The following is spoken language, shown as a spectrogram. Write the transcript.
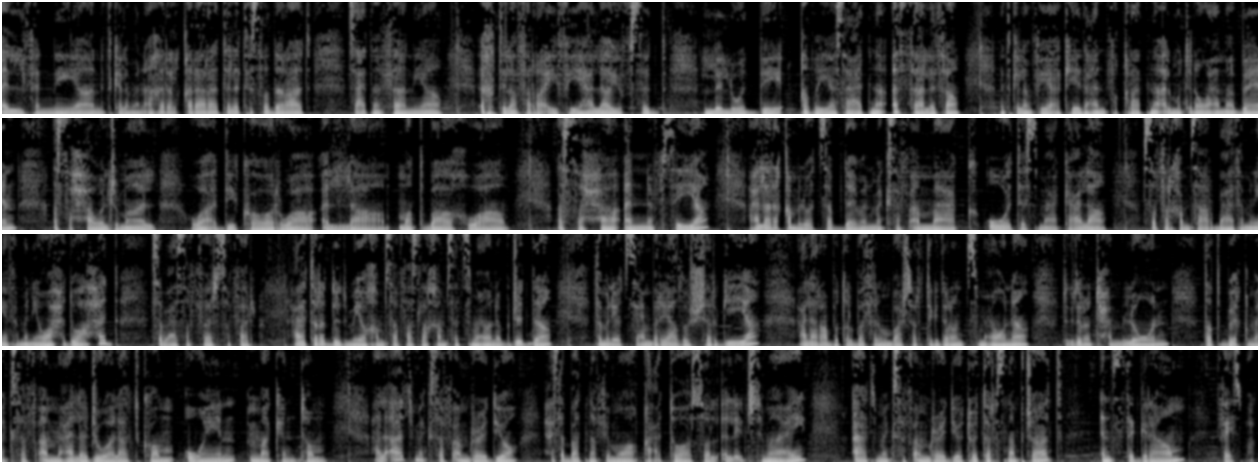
الفنية نتكلم عن آخر القرارات التي صدرت. ساعتنا الثانية اختلاف الرأي فيها لا يفسد للودي قضية. ساعتنا الثالثة نتكلم فيها أكيد عن فقراتنا المتنوعة ما بين الصحة والجمال والديكور والمطبخ والصحة النفسية. على رقم الواتساب دايما مكس FM معك وتسمعك على صفر خمسة أربعة ثمانية, ثمانية واحد, واحد سبعة صفر صفر. على تردد مية وخمسة فاصلة خمسة تسمعونا بجدة ثمانية وتسعين بالرياض والشرقية. على رابط البث المباشر تقدرون تسمعونا تقدرون تحملون تطبيق مكس FM على جوالاتكم وين ما كنتم. على at Mix FM radio حساباتنا في مواقع التواصل الاجتماعي. at Mix FM radio تويتر سناب شات انستغرام فيسبوك.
